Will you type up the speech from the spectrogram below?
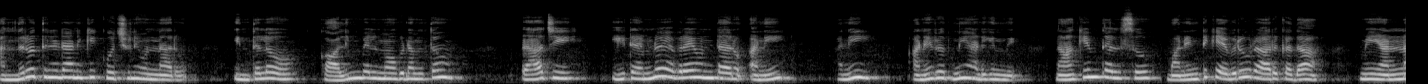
అందరూ తినడానికి కూర్చుని ఉన్నారు. ఇంతలో కాలింగ్ బెల్ మోగడంతో రాజీ ఈ టైంలో ఎవరై ఉంటారు అని అని అనిరుద్ని అడిగింది. నాకేం తెలుసు మన ఇంటికి ఎవరూ రారు కదా? మీ అన్న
